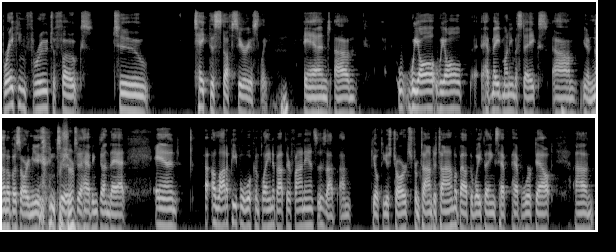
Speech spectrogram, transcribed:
breaking through to folks to take this stuff seriously, mm-hmm. and um, we all we all have made money mistakes. Um, you know, none of us are immune to, sure. to having done that, and a lot of people will complain about their finances. I, am guilty as charged from time to time about the way things have, have worked out. Um,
